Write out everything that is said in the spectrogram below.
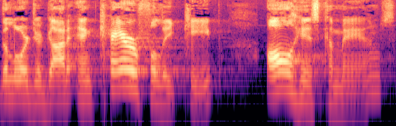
the Lord your God and carefully keep all his commands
